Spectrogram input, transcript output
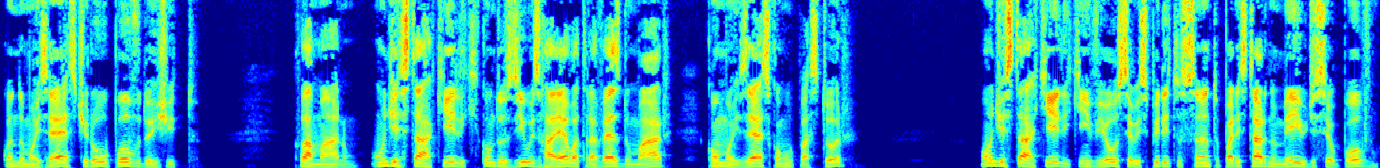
quando Moisés tirou o povo do Egito. Clamaram: Onde está aquele que conduziu Israel através do mar, com Moisés como pastor? Onde está aquele que enviou seu Espírito Santo para estar no meio de seu povo?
